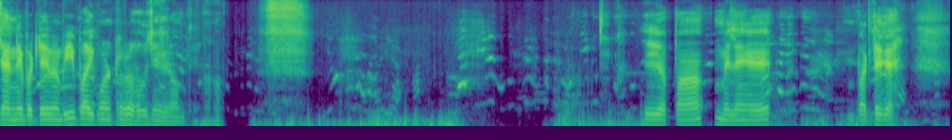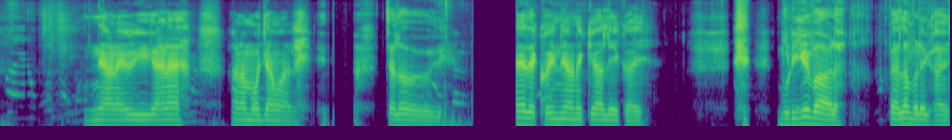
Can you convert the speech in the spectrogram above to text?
जाने बड्डे में भी बाईस क्वांटर हो जाएँगे आराम से ये आप मिलेंगे बड्डे के न्याणे भी कहना है मौजा मार चलो जी देखो न्याणे क्या लेकर आए ਆਏ ਬੁੜੀਏ ਵਾਲ ਪਹਿਲਾਂ ਬੜੇ ਖਾਏ।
